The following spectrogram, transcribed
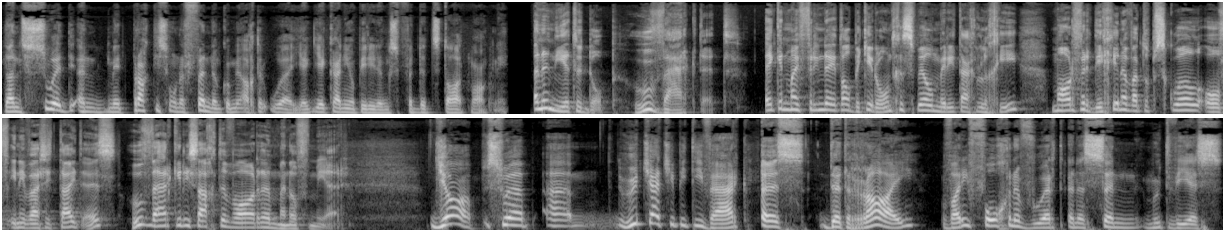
dan so in met praktiese ondervinding kom jy agter o, jy jy kan nie op hierdie ding vir dit staat maak nie. In 'n neutedop, hoe werk dit? Ek en my vriende het al bietjie rondgespeel met die tegnologie, maar vir diegene wat op skool of universiteit is, hoe werk hierdie sagte ware min of meer? Ja, so ehm um, hoe ChatGPT werk is dit raai wat die volgende woord in 'n sin moet wees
